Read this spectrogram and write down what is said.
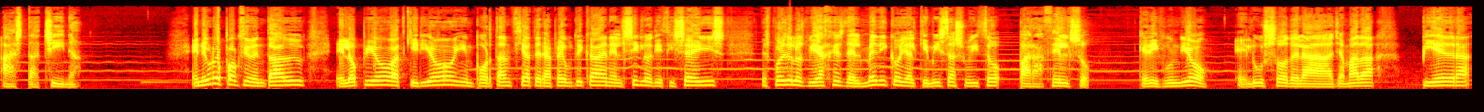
hasta China. En Europa Occidental, el opio adquirió importancia terapéutica en el siglo XVI después de los viajes del médico y alquimista suizo Paracelso, que difundió el uso de la llamada piedra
